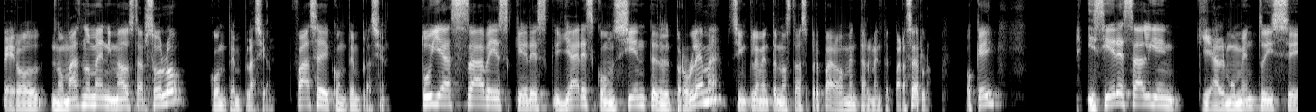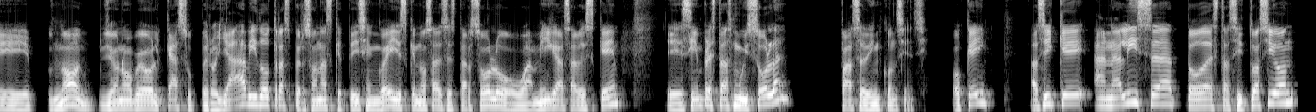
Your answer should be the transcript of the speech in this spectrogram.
pero nomás no me he animado a estar solo, contemplación. Fase de contemplación. Tú ya sabes que eres, ya eres consciente del problema, simplemente no estás preparado mentalmente para hacerlo, ¿ok? Y si eres alguien que al momento dice, pues no, yo no veo el caso, pero ya ha habido otras personas que te dicen, güey, es que no sabes estar solo o amiga, ¿sabes qué? Eh, siempre estás muy sola, fase de inconsciencia, ¿ok? Así que analiza toda esta situación,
